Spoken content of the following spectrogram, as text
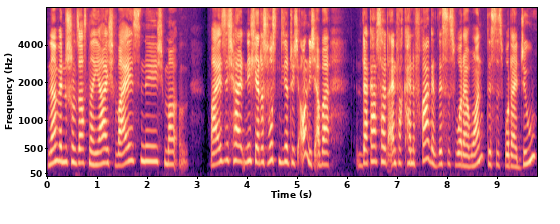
Na, wenn du schon sagst, na ja, ich weiß nicht, weiß ich halt nicht. Ja, das wussten die natürlich auch nicht, aber da gab es halt einfach keine Frage. This is what I want, this is what I do,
